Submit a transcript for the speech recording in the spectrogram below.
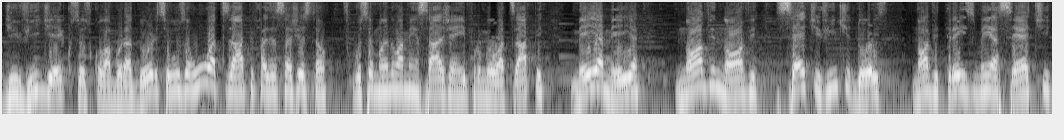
divide aí com seus colaboradores, você usa um WhatsApp e faz essa gestão. Você manda uma mensagem aí para o meu WhatsApp 66 99 722 9367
